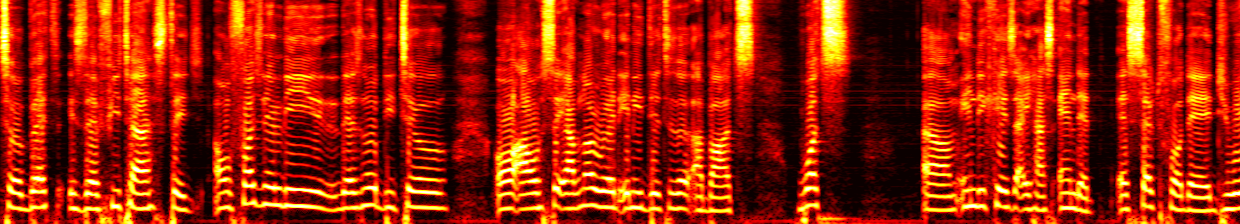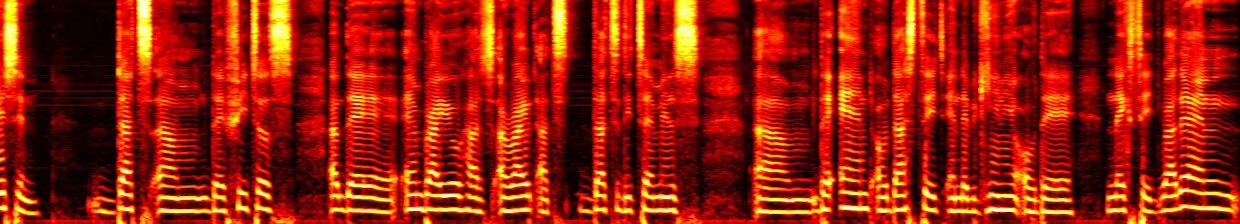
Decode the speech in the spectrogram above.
till birth is the fetal stage. Unfortunately, there's no detail, or I'll say I've not read any detail about what um, indicates that it has ended, except for the duration that um, the fetus uh, the embryo has arrived at that determines um, the end of that stage and the beginning of the next stage. But then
